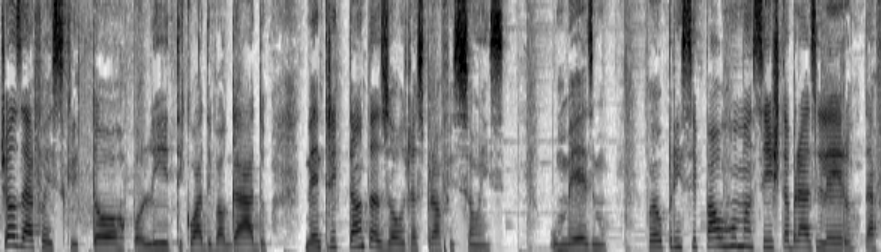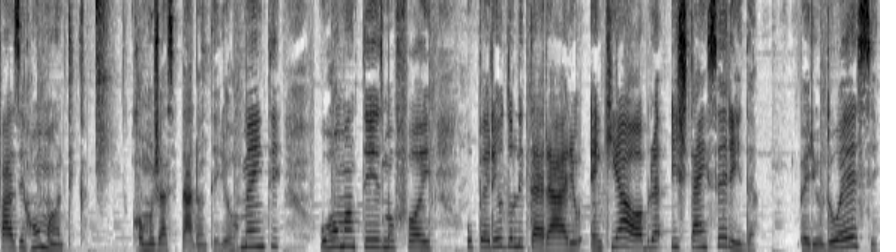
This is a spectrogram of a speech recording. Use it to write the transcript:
José foi escritor, político, advogado, dentre tantas outras profissões. O mesmo foi o principal romancista brasileiro da fase romântica. Como já citado anteriormente, o romantismo foi o período literário em que a obra está inserida. Período esse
